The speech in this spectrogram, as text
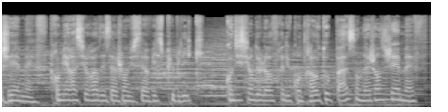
GMF, premier assureur des agents du service public. Conditions de l'offre et du contrat Autopass en agence GMF.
